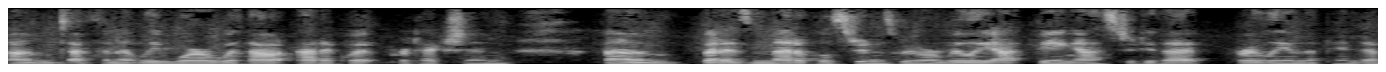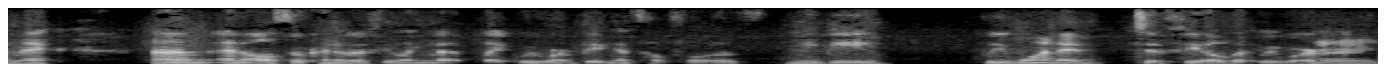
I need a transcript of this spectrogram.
um, definitely were without adequate protection. Um, but as medical students, we weren't really being asked to do that early in the pandemic. Um, and also kind of a feeling that like we weren't being as helpful as maybe we wanted to feel that we were. Right.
